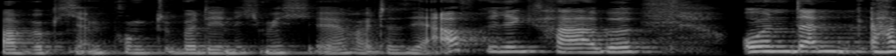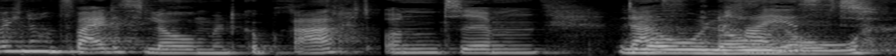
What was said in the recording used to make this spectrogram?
war wirklich ein Punkt, über den ich mich äh, heute sehr aufgeregt habe. Und dann habe ich noch ein zweites Low mitgebracht und ähm, das low, low, heißt... Low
